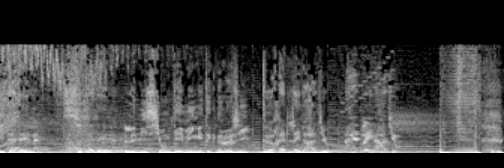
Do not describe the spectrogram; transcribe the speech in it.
Citadelle. Citadelle. L'émission gaming et technologie de Redline Radio. Redline Radio.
